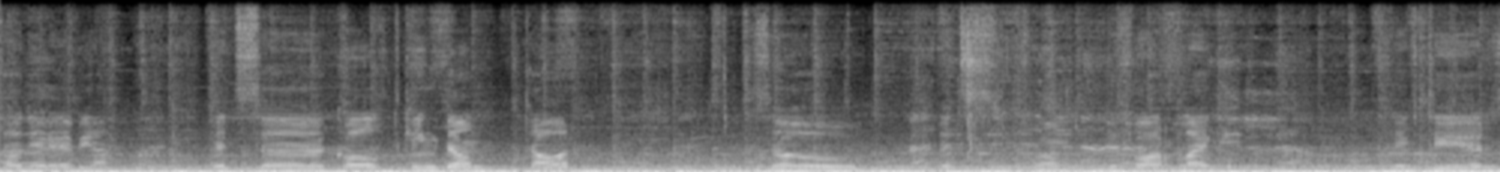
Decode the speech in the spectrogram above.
Saudi Arabia. It's uh, called Kingdom Tower. So it's from before like 50 years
